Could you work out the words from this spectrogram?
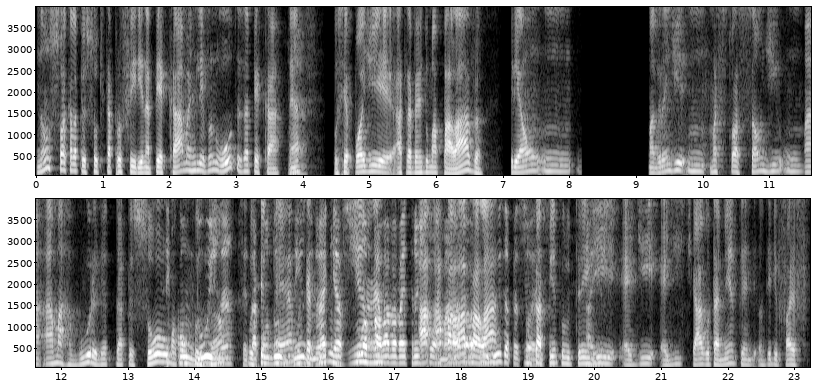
não só aquela pessoa que está proferindo a pecar, mas levando outras a pecar. Né? É. Você pode, através de uma palavra, criar um, um- uma grande um- uma situação de uma amargura dentro da pessoa, Você uma conduz, confusão. né? Você está Você- é, conduzindo, você não é que a conduzindo, sua né? palavra vai A, transformar, a mas palavra lá, conduz a pessoa no a isso. capítulo 3 a de, é, de, é de Tiago também, onde ele faz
